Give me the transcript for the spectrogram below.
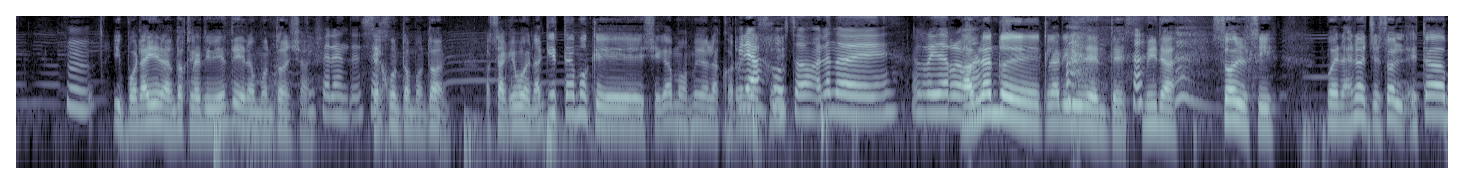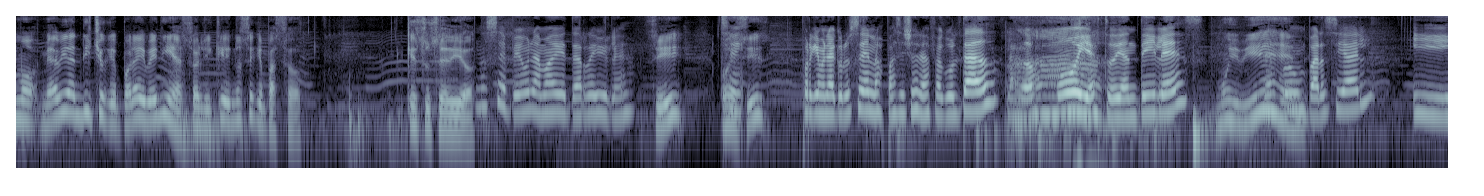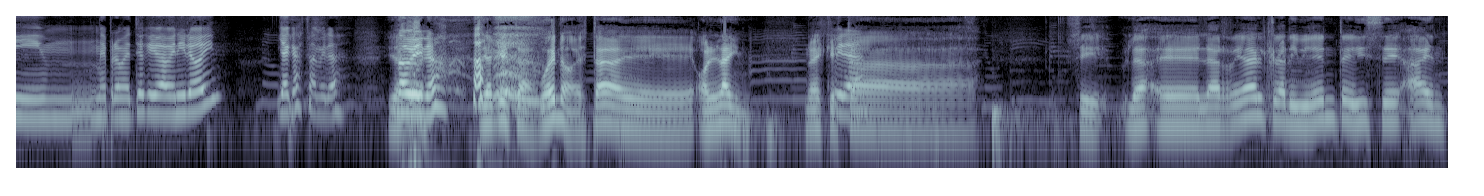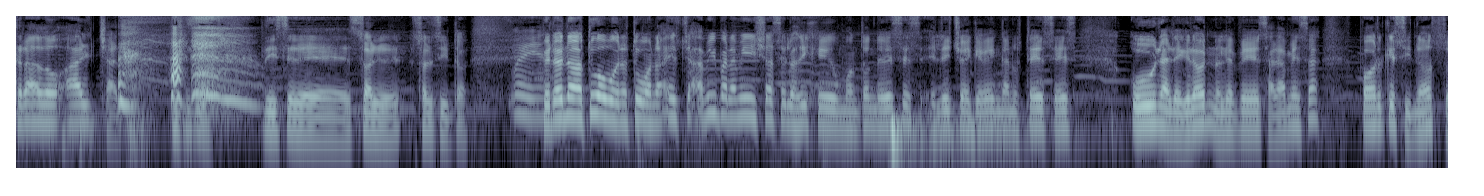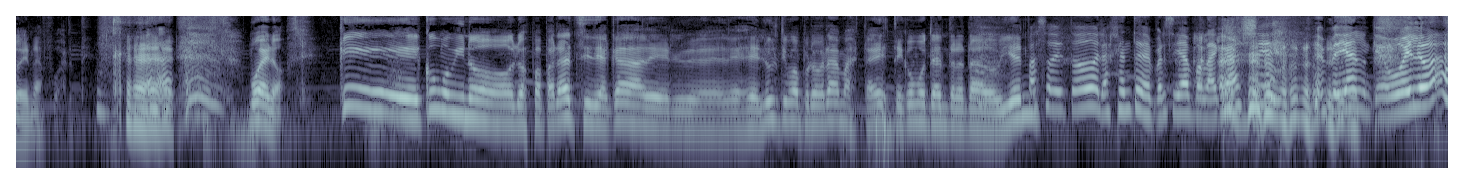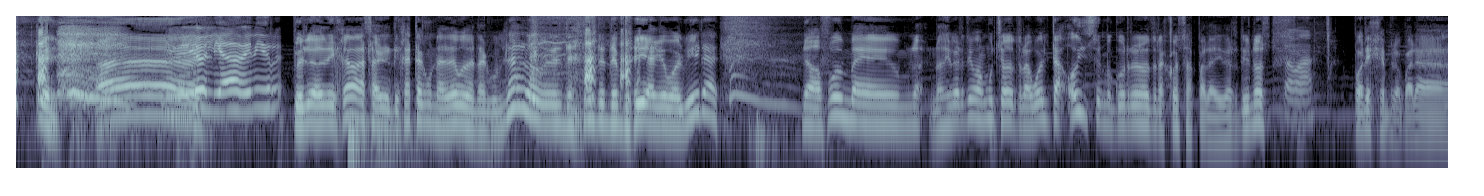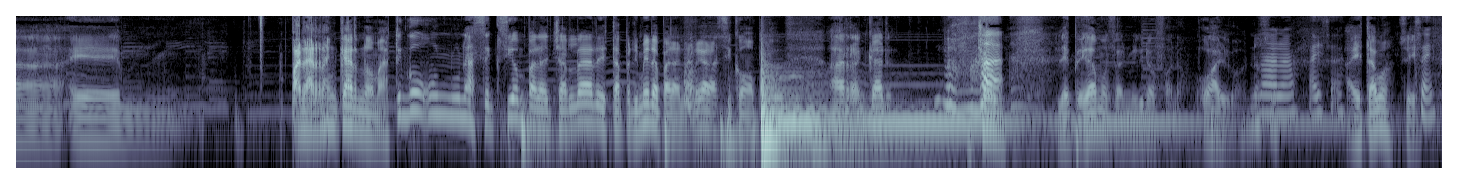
Y por ahí eran dos clarividentes y era un montón ya. Diferentes. Se junta un montón. O sea que bueno, aquí estamos que llegamos medio a las corridas. Mira, justo, hablando de el rey de Roma. Hablando de clarividentes, mira, Sol sí. Buenas noches, Sol. Estábamos, me habían dicho que por ahí venía Sol y qué, no sé qué pasó. ¿Qué sucedió? No sé, pegó una magia terrible. ¿Sí? ¿Vos sí. Porque me la crucé en los pasillos de la facultad, las dos ah. muy estudiantiles. Muy bien. Después un parcial y mm, me prometió que iba a venir hoy. Y acá está, mira. No vino. Y aquí está. Bueno, está eh, online. No es que está. Sí, la, eh, la, Real Clarividente dice ha entrado al chat. dice, de Sol, Solcito. Pero no, estuvo bueno, estuvo bueno. a mí, para mí, ya se los dije un montón de veces, el hecho de que vengan ustedes es un alegrón, no le pegues a la mesa, porque si no suena fuerte. bueno, ¿qué, ¿cómo vino los paparazzi de acá desde el último programa hasta este? ¿Cómo te han tratado? ¿Bien? Pasó de todo, la gente me perseguía por la calle, me pedían que vuelva ah, y me dio obligada a venir. ¿Pero dejabas, dejaste alguna deuda en algún lado? ¿La gente te pedía que volvieras? No, fue, nos divertimos mucho de otra vuelta. Hoy se me ocurrieron otras cosas para divertirnos. Por ejemplo, para... Eh, para arrancar nomás. Tengo una sección para charlar, esta primera para alargar, así como para arrancar. Le pegamos al micrófono o algo. No, no, no, ahí está. ¿Ahí estamos? Sí. sí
